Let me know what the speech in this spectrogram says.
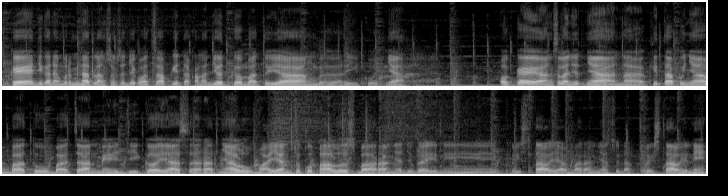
Oke, jika ada yang berminat langsung saja ke WhatsApp, kita akan lanjut ke batu yang berikutnya. Oke, yang selanjutnya, nah kita punya batu bacaan Magico ya, seratnya lumayan cukup halus, barangnya juga ini kristal ya, barangnya sudah kristal ini.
